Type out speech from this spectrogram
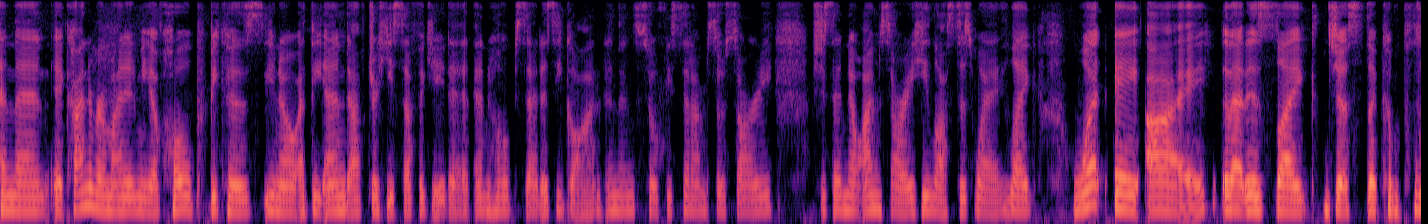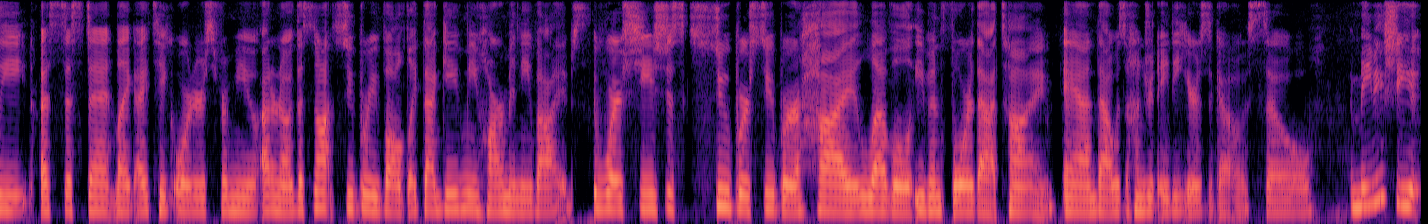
And then it kind of reminded me of Hope because, you know, at the end after he suffocated and Hope said, Is he gone? And then Sophie said, I'm so sorry. She said, No, I'm sorry. He lost his way. Like, what AI that is like just the complete assistant? Like, I take orders from you. I don't know. That's not super evolved. Like, that gave me harmony vibes where she's just super, super high level, even for that time. And that was 180 years ago. So Maybe she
